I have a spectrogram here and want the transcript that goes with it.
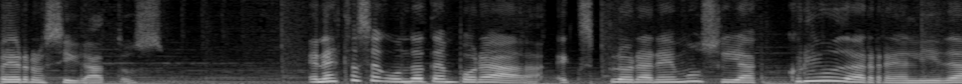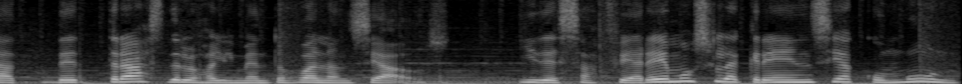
perros y gatos. En esta segunda temporada exploraremos la cruda realidad detrás de los alimentos balanceados y desafiaremos la creencia común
